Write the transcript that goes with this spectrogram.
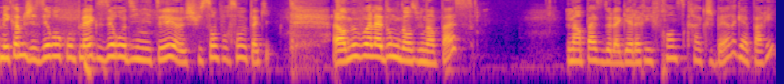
Mais comme j'ai zéro complexe, zéro dignité, euh, je suis 100% au taquet. Alors me voilà donc dans une impasse. L'impasse de la galerie Franz Kraksberg à Paris.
